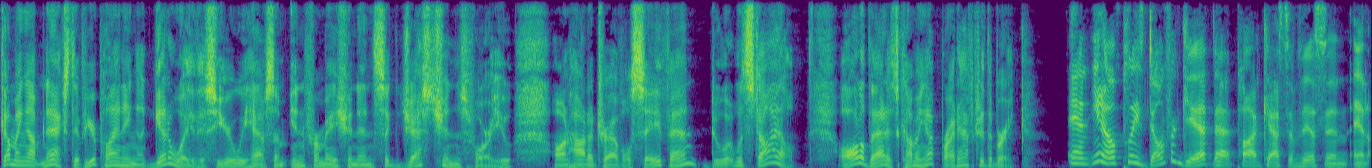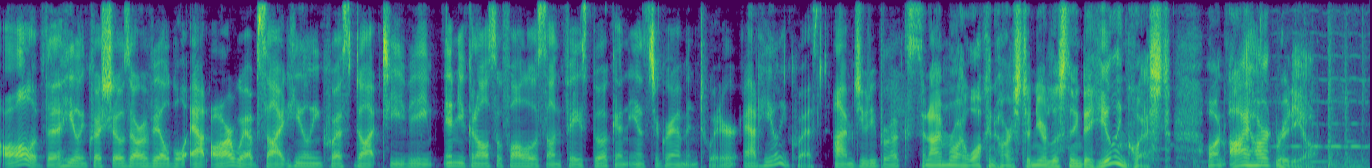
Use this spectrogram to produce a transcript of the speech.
Coming up next, if you're planning a getaway this year, we have some information and suggestions for you on how to travel safe and do it with style. All of that is coming up right after the break. And, you know, please don't forget that podcasts of this and, and all of the Healing Quest shows are available at our website, healingquest.tv. And you can also follow us on Facebook and Instagram and Twitter at Healing Quest. I'm Judy Brooks. And I'm Roy Walkenhorst, and you're listening to Healing Quest on iHeartRadio.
